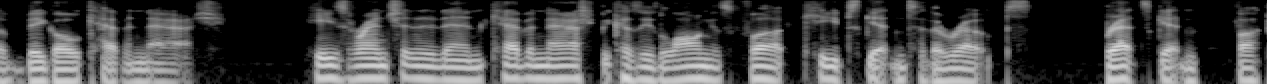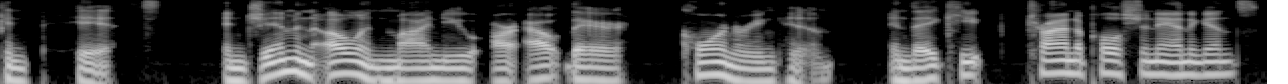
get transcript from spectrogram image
of big old Kevin Nash. He's wrenching it in. Kevin Nash, because he's long as fuck, keeps getting to the ropes. Bret's getting fucking pissed. And Jim and Owen, mind you, are out there cornering him. And they keep trying to pull shenanigans.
